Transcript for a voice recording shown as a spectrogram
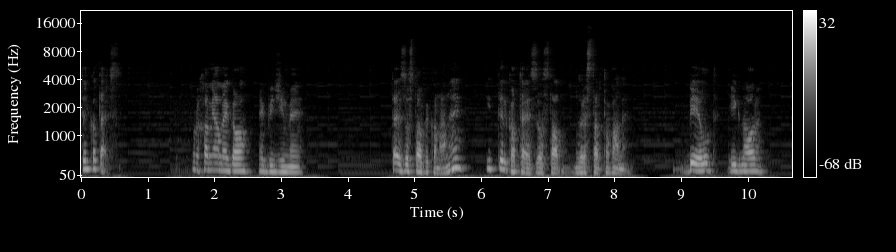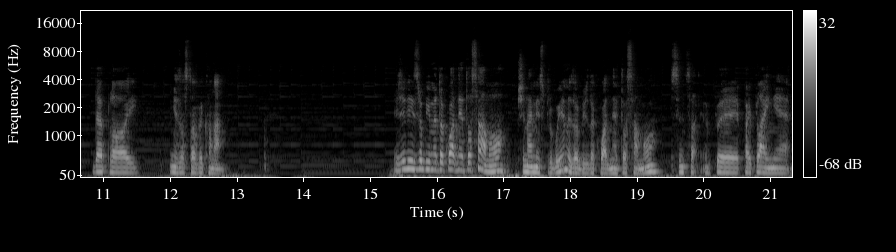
tylko test. Uruchamiamy go, jak widzimy, test został wykonany i tylko test został zrestartowany. Build, ignore, deploy, nie został wykonany. Jeżeli zrobimy dokładnie to samo, przynajmniej spróbujemy zrobić dokładnie to samo w pipeline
